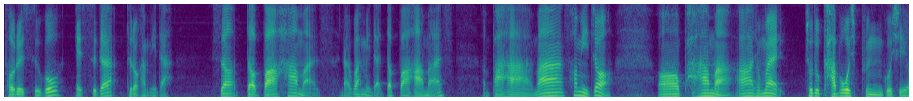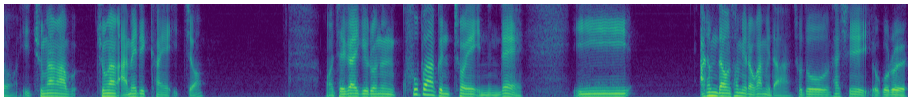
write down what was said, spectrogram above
더를 쓰고 s가 들어갑니다. 그래서 the Bahamas라고 합니다. the Bahamas. 어, 바하마 섬이죠. 어, 바하마. 아, 정말 저도 가보고 싶은 곳이에요. 이 중앙 중앙 아메리카에 있죠. 어, 제가 알기로는 쿠바 근처에 있는데 이 아름다운 섬이라고 합니다. 저도 사실 요거를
